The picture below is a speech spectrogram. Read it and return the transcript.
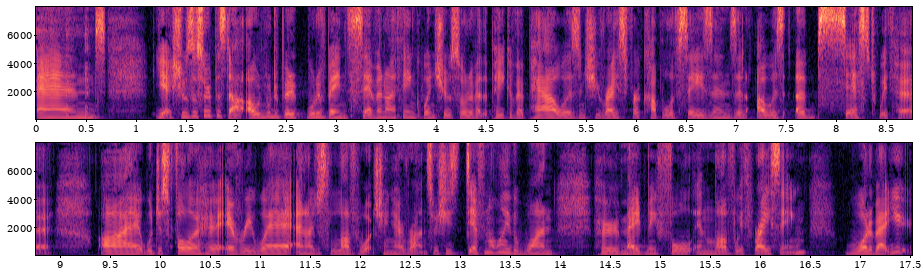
and yeah, she was a superstar. I would have been, would have been seven, I think, when she was sort of at the peak of her powers, and she raced for a couple of seasons, and I was obsessed with her. I would just follow her everywhere, and I just loved watching her run. So she's definitely the one who made me fall in love with racing. What about you?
